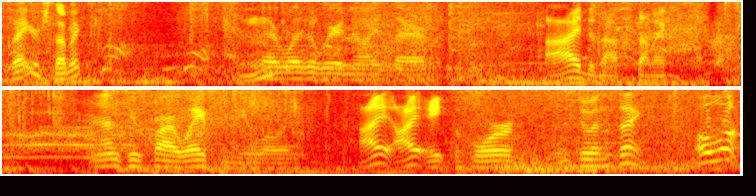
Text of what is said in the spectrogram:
Is that your stomach? There was a weird noise there. I did not stomach. And I'm too far away from you, Wooly. I I ate before doing the thing. Oh look,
